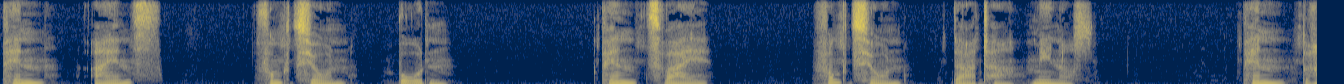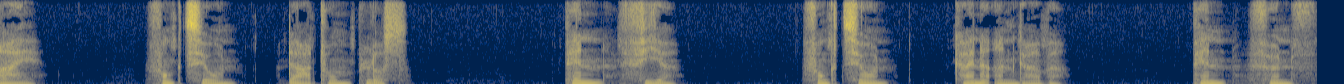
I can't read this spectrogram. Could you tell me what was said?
PIN 1 Funktion Boden Pin 2 Funktion Data minus. Pin 3 Funktion Datum plus. Pin 4 Funktion keine Angabe. Pin 5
